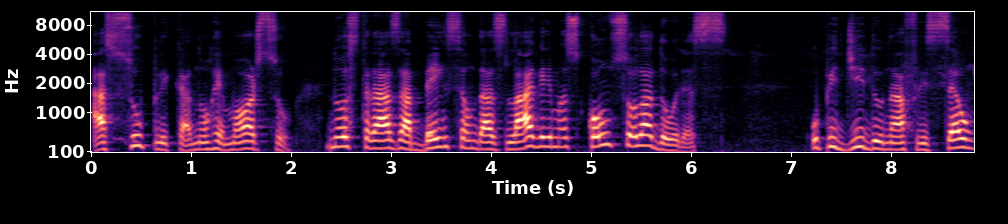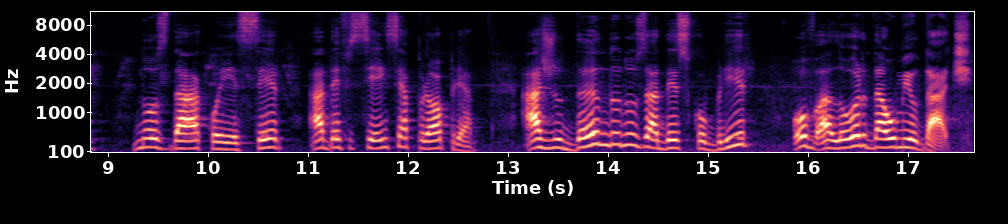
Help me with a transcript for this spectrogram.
A súplica no remorso nos traz a bênção das lágrimas consoladoras. O pedido na aflição nos dá a conhecer a deficiência própria ajudando-nos a descobrir o valor da humildade.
